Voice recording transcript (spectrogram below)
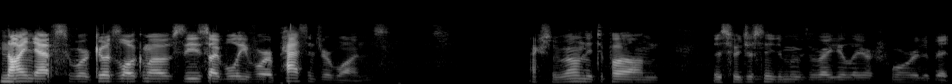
9Fs were goods locomotives. These, I believe, were passenger ones. Actually, we don't need to put on this we just need to move the regulator forward a bit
